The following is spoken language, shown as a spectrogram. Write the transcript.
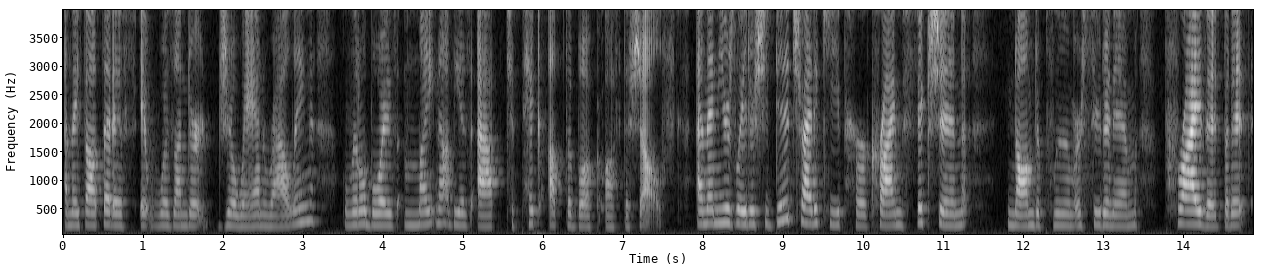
and they thought that if it was under Joanne Rowling, little boys might not be as apt to pick up the book off the shelf. And then years later, she did try to keep her crime fiction nom de plume or pseudonym private, but it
